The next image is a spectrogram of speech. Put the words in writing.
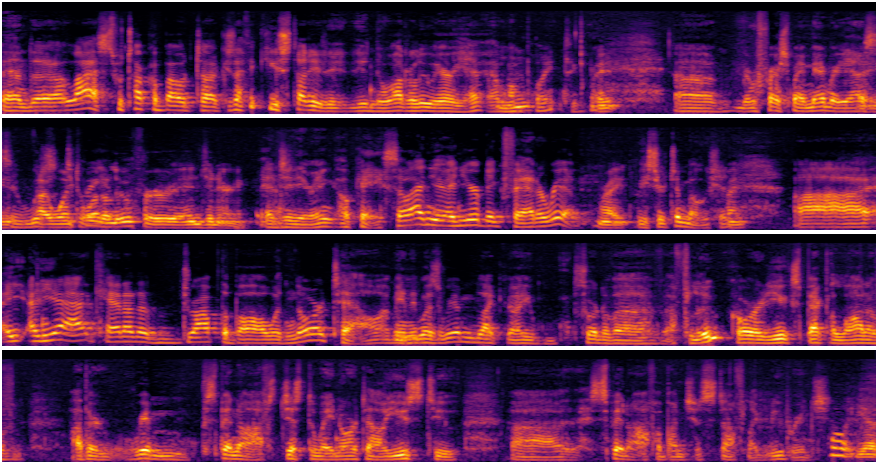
And uh, last, we'll talk about because uh, I think you studied it in the Waterloo area at mm-hmm. one point. To, right. Uh, refresh my memory as I, to which. I went to Waterloo for engineering. Engineering. Okay. So and you're, and you're a big fan of RIM. Right. Research in motion. Right. Uh, and yet Canada dropped the ball with Nortel. I mean, mm-hmm. was RIM like a sort of a, a fluke, or do you expect a lot of other RIM spin-offs, just the way Nortel used to uh, spin off a bunch of stuff like Newbridge. Well, yeah,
